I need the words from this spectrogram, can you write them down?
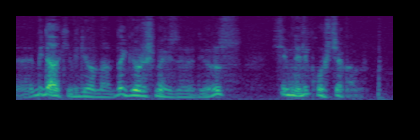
Bir dahaki videolarda görüşmek üzere diyoruz. Şimdilik hoşçakalın.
